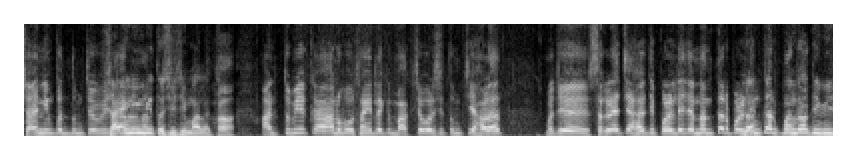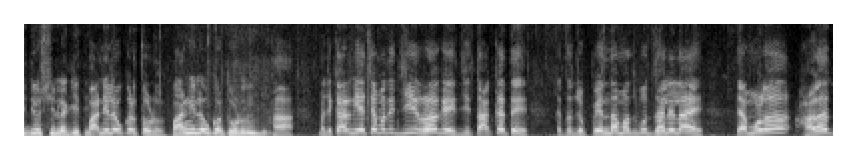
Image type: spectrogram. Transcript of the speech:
शायनिंग पण तुमच्या शायनिंग बी तशीच आहे मालाची. हा. आणि तुम्ही एक अनुभव सांगितला की मागच्या वर्षी तुमची हळद म्हणजे सगळ्याच्या हळदी पडल्याच्या नंतर पडली. नंतर पंधरा ते वीस दिवस शिल्लक घेते पाणी लवकर तोडून. पाणी लवकर तोडून हा. म्हणजे कारण याच्यामध्ये जी रग आहे जी ताकद आहे याचा जो पेंदा मजबूत झालेला आहे त्यामुळं हळद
